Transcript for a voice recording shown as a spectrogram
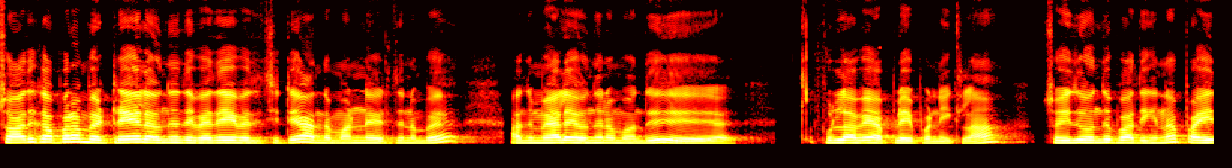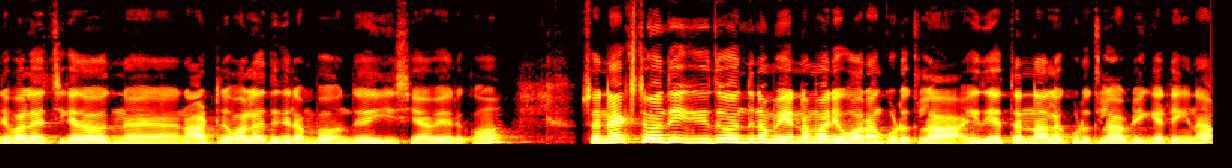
ஸோ அதுக்கப்புறம் நம்ம ட்ரேயில் வந்து இந்த விதையை விதைச்சிட்டு அந்த மண்ணை எடுத்து நம்ம அது மேலே வந்து நம்ம வந்து ஃபுல்லாகவே அப்ளை பண்ணிக்கலாம். ஸோ இது வந்து பார்த்திங்கன்னா பயிர் வளர்ச்சிக்கு அதாவது நாற்று வளர்றதுக்கு ரொம்ப வந்து ஈஸியாகவே இருக்கும். ஸோ நெக்ஸ்ட் வந்து இது வந்து நம்ம என்ன மாதிரி உரம் கொடுக்கலாம்? இது எத்தனை நாளில் கொடுக்கலாம் அப்படின்னு கேட்டிங்கன்னா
